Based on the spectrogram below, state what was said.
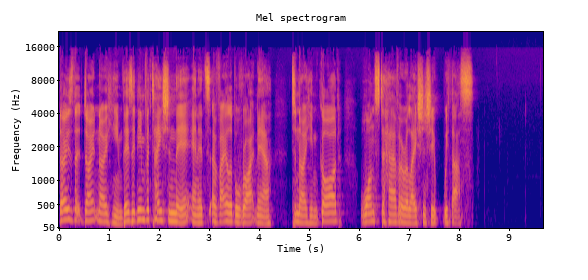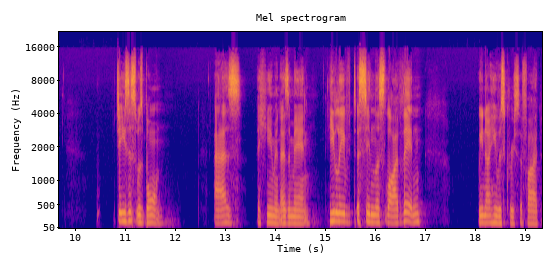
Those that don't know him, there's an invitation there and it's available right now to know him. God wants to have a relationship with us. Jesus was born as a human, as a man. He lived a sinless life. Then we know he was crucified.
